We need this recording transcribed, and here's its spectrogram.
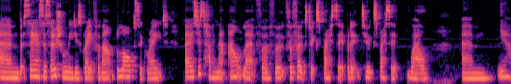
Um, but so yes, the social media is great for that. Blogs are great. Uh, it's just having that outlet for, for, for folks to express it, but it, to express it well. Um, yeah.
